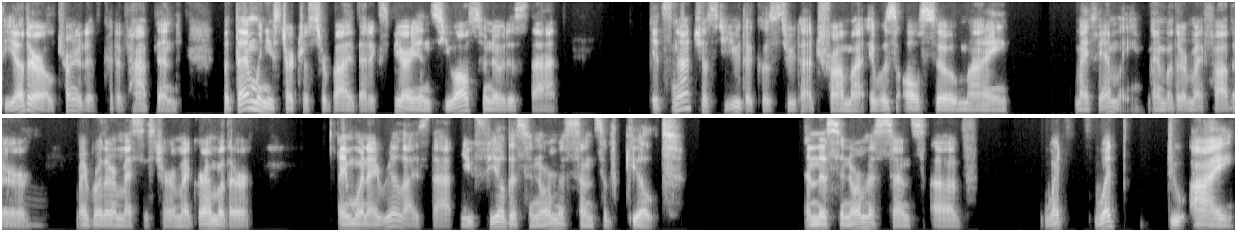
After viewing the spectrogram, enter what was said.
the other alternative could have happened. But then when you start to survive that experience, you also notice that it's not just you that goes through that trauma. It was also my my family, my mother, my father, mm. my brother, and my sister, and my grandmother. And when I realized that, you feel this enormous sense of guilt and this enormous sense of what what do I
